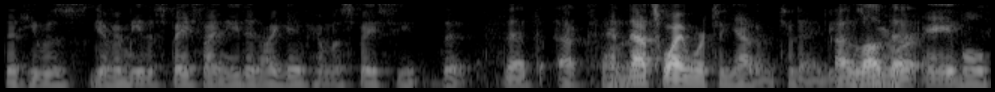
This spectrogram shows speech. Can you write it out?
that he was giving me the space I needed, I gave him the space he, that That's excellent. and that's why we're together today because love we were that. able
